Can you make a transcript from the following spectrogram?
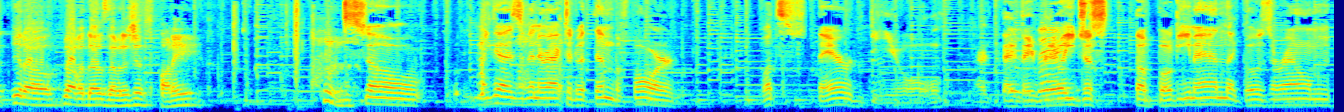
that you know, no one knows that, but it's just funny. so you guys have interacted with them before. What's their deal? Are they, they really just the boogeyman that goes around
